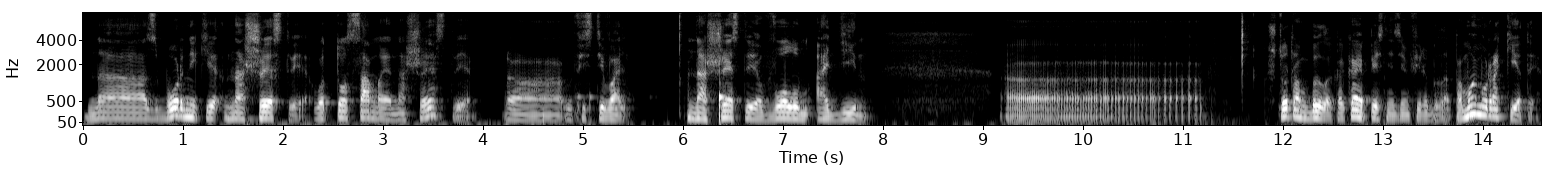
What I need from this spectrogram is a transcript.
на сборнике «Нашествие». Вот то самое «Нашествие», э, фестиваль «Нашествие Волум 1». Э, Что там было? Какая песня Земфиры была? По-моему, «Ракеты».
